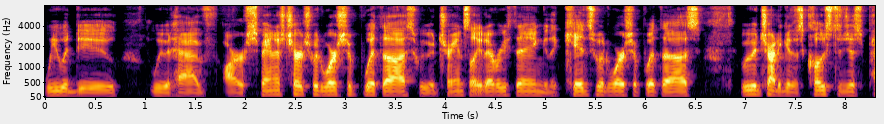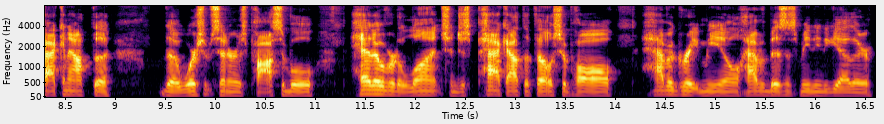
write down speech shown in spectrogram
We would do we would have our Spanish church would worship with us. We would translate everything. The kids would worship with us. We would try to get as close to just packing out the the worship center as possible. Head over to lunch and just pack out the fellowship hall. Have a great meal. Have a business meeting together.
